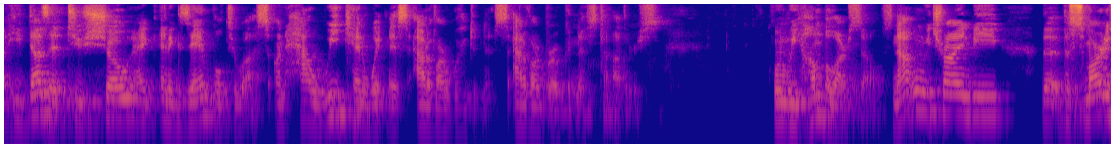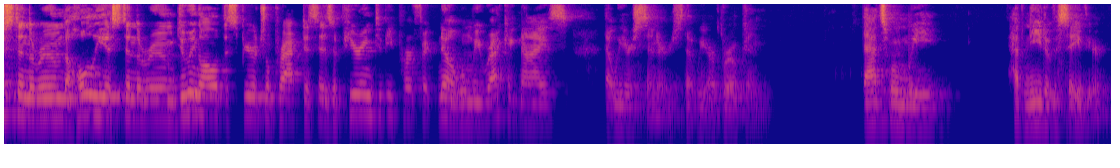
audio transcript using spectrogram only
But he does it to show an example to us on how we can witness out of our woundedness, out of our brokenness to others. When we humble ourselves, not when we try and be the, the smartest in the room, the holiest in the room, doing all of the spiritual practices, appearing to be perfect. No, when we recognize that we are sinners, that we are broken, that's when we have need of a Savior.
